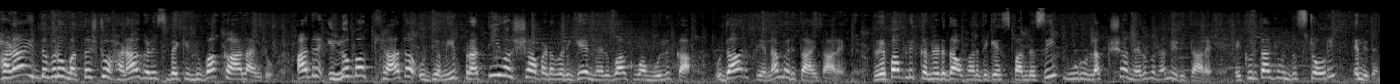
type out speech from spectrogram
ಹಣ ಇದ್ದವರು ಮತ್ತಷ್ಟು ಹಣ ಗಳಿಸಬೇಕೆನ್ನುವ ಕಾಲ ಇದು. ಆದರೆ ಇಲ್ಲೊಬ್ಬ ಖ್ಯಾತ ಉದ್ಯಮಿ ಪ್ರತಿ ವರ್ಷ ಬಡವರಿಗೆ ನೆರವಾಗುವ ಮೂಲಕ ಉದಾರತೆಯನ್ನ ಮೆರಿತಾ ಇದ್ದಾರೆ. ರಿಪಬ್ಲಿಕ್ ಕನ್ನಡದ ವರದಿಗೆ ಸ್ಪಂದಿಸಿ ಮೂರು ಲಕ್ಷ ನೆರವನ್ನು ನೀಡಿದ್ದಾರೆ. ಈ ಕುರಿತಾಗಿ ಒಂದು ಸ್ಟೋರಿ ಎಲ್ಲಿದೆ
